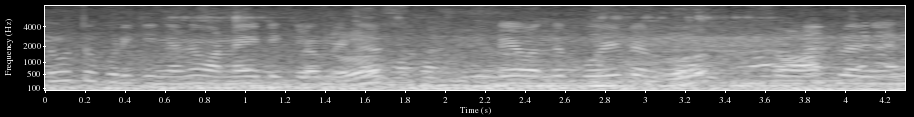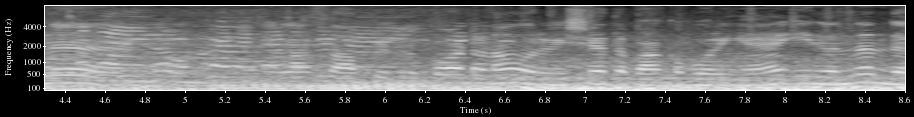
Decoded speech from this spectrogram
தூத்துக்குடிக்கு இங்க வந்து ஒன் எயிட்டி கிலோமீட்டர்ஸ் இப்படியே வந்து போயிட்டு இருக்கோம். ஸோ ஆப்பில் நின்று எல்லாம் சாப்பிட்டு இருக்கோட்டனா ஒரு விஷயத்த பார்க்க போகிறீங்க இது வந்து அந்த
